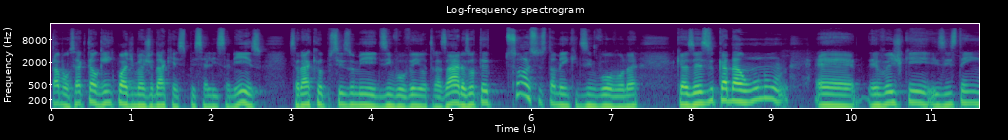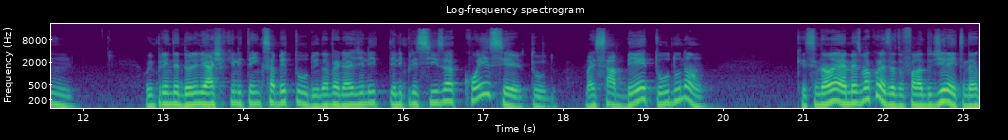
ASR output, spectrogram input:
tá bom, será que tem alguém que pode me ajudar que é especialista nisso? Será que eu preciso me desenvolver em outras áreas? Ou ter sócios também que desenvolvam, né? Porque às vezes cada um não. é, eu vejo que existem. O empreendedor ele acha que ele tem que saber tudo. E na verdade ele, ele precisa conhecer tudo. Mas saber tudo não. Porque senão é a mesma coisa do falar do direito, né?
